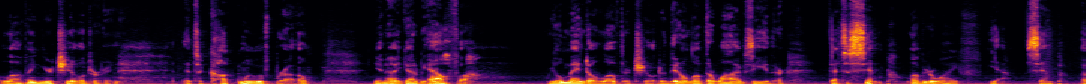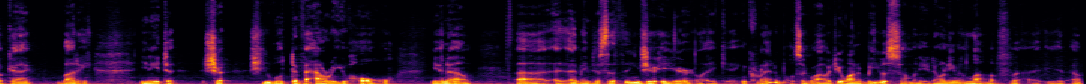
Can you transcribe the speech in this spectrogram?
loving your children, it's a cuck move, bro. You know, you got to be alpha. Real men don't love their children. They don't love their wives either. That's a simp. Love your wife? Yeah, simp. Okay, buddy. You need to. Sh- she will devour you whole. You know. Uh, I mean, just the things you hear, like incredible. It's like, why would you want to be with someone you don't even love? Uh, you know,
